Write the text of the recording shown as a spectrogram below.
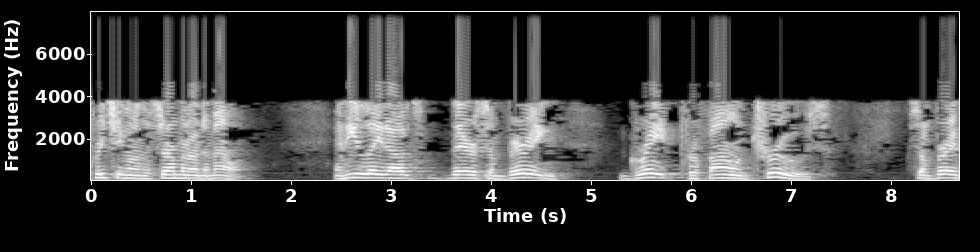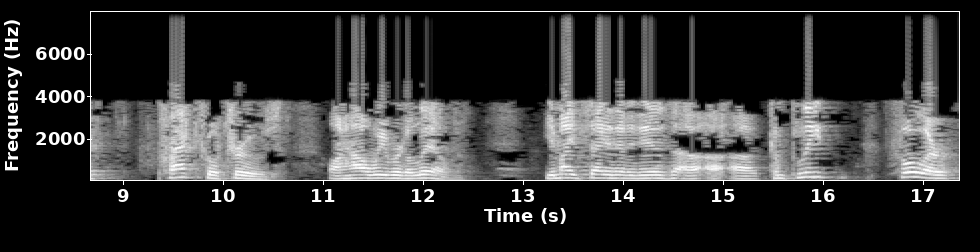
preaching on the Sermon on the Mount, and he laid out there some very great, profound truths, some very practical truths on how we were to live. You might say that it is a, a, a complete, fuller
